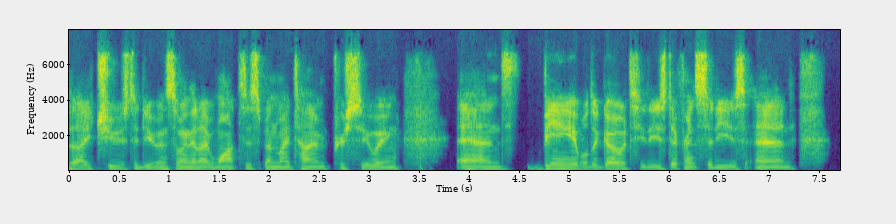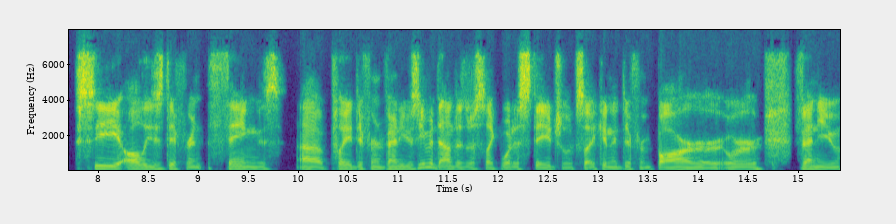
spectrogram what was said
I choose to do and something that I want to spend my time pursuing. And being able to go to these different cities and see all these different things uh, play different venues, even down to just like what a stage looks like in a different bar or, or venue.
